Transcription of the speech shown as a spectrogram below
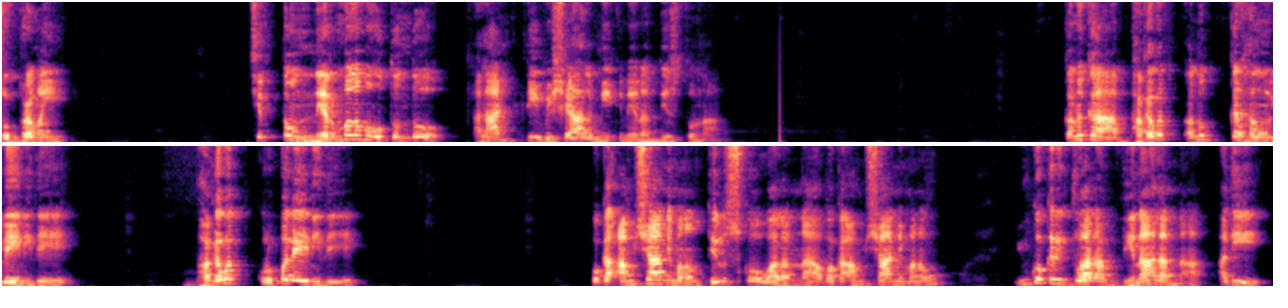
శుభ్రమై చిత్తం నిర్మలమవుతుందో అలాంటి విషయాలు మీకు నేను అందిస్తున్నాను. కనుక భగవత్ అనుగ్రహం లేనిదే భగవత్ కృప లేనిదే ఒక అంశాన్ని మనం తెలుసుకోవాలన్నా ఒక అంశాన్ని మనం ఇంకొకరి ద్వారా వినాలన్నా అది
